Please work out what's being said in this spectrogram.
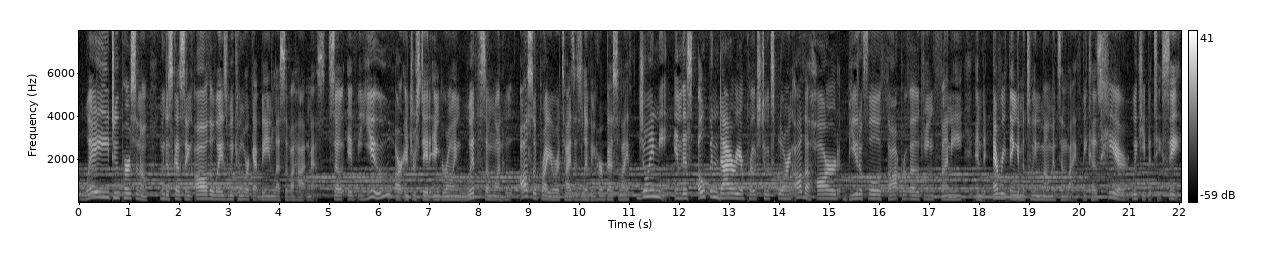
way too personal when discussing all the ways we can work at being less of a hot mess. So if you are interested in growing with someone who also prioritizes living her best life, join me in this open diary approach to exploring all the hard, beautiful, thought provoking, funny, and everything in between moments in life because here we keep it TC.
